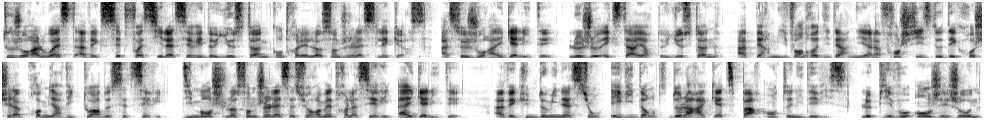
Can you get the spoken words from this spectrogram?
Toujours à l'ouest avec cette fois-ci la série de Houston contre les Los Angeles Lakers. À ce jour à égalité, le jeu extérieur de Houston a permis vendredi dernier à la franchise de décrocher la première victoire de cette série. Dimanche, Los Angeles a su remettre la série à égalité avec une domination évidente de la raquette par Anthony Davis. Le pivot angers jaune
